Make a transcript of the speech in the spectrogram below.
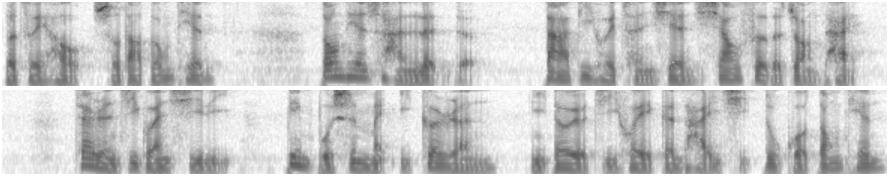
而最后说到冬天，冬天是寒冷的，大地会呈现萧瑟的状态。在人际关系里，并不是每一个人你都有机会跟他一起度过冬天。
